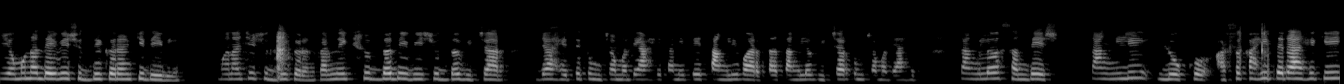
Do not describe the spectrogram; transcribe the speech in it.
यमुना देवी शुद्धीकरण की देवी? मनाचे शुद्धीकरण. कारण एक शुद्ध देवी शुद्ध विचार जे आहेत ते तुमच्यामध्ये आहेत आणि ते चांगली वार्ता चांगलं विचार तुमच्यामध्ये आहेत. चांगलं संदेश चांगली लोक. असं काहीतरी आहे की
